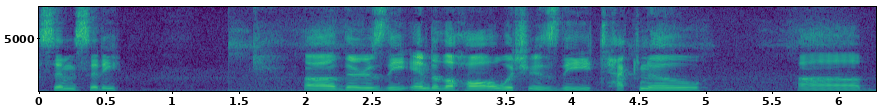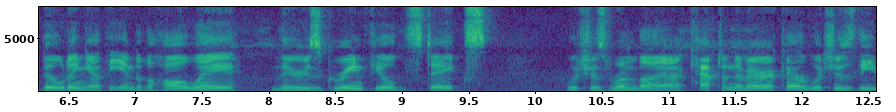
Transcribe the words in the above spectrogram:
SimCity. Uh, there's the end of the hall, which is the techno uh, building at the end of the hallway. There's Greenfield Steaks, which is run by uh, Captain America, which is the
